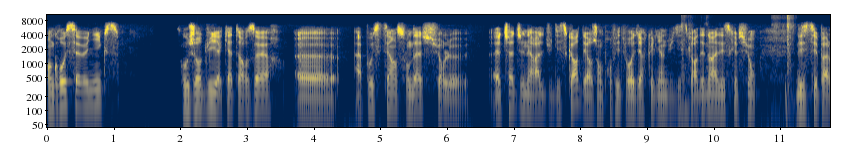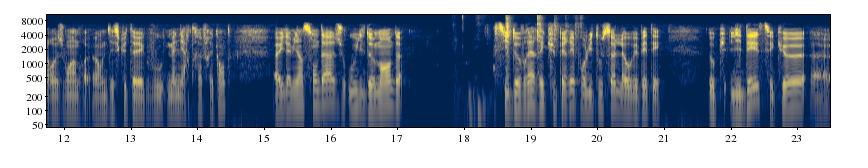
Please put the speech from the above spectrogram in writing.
En gros, 7X, aujourd'hui à 14h, a posté un sondage sur le chat général du Discord. D'ailleurs, j'en profite pour vous dire que le lien du Discord est dans la description. N'hésitez pas à le rejoindre, euh, on discute avec vous de manière très fréquente. Euh, il a mis un sondage où il demande s'il devrait récupérer pour lui tout seul la OVPT. Donc l'idée c'est que euh,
